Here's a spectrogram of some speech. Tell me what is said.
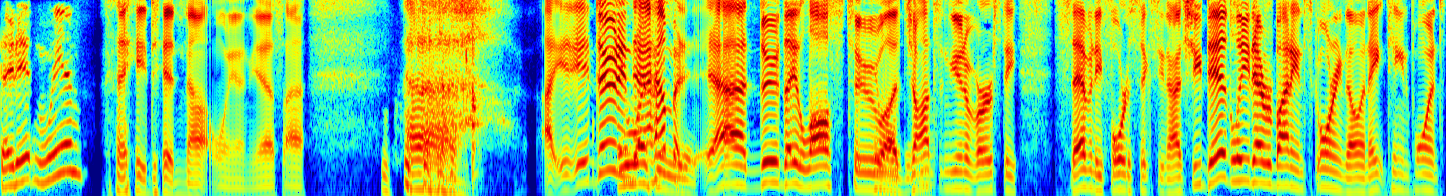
They didn't win. they did not win. Yes, I. I, it, dude, and how many? Uh, dude, they lost to uh, Johnson University, seventy-four to sixty-nine. She did lead everybody in scoring though, in eighteen points,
